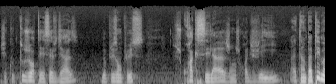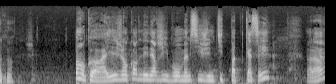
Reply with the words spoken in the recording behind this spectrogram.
j'écoute toujours TSF Jazz, de plus en plus. Je crois que c'est l'âge, hein, je crois que je vieillis. ah, T'es un papy maintenant. Pas encore, hein, j'ai encore de l'énergie. Bon, même si j'ai une petite patte cassée. Voilà.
